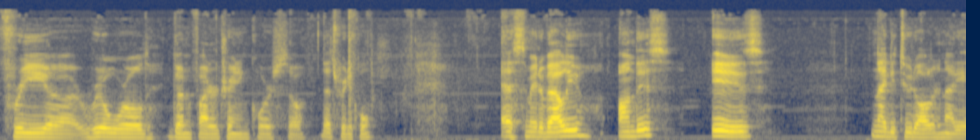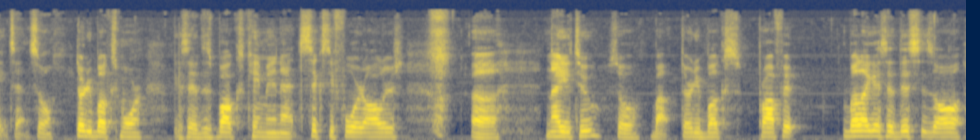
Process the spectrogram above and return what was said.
free uh, real world gunfighter training course. So that's pretty cool. Estimated value on this is $92.98. So 30 bucks more. Like I said, this box came in at $64, uh, 92. So about 30 bucks profit. But like I said, this is all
